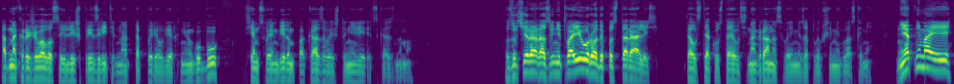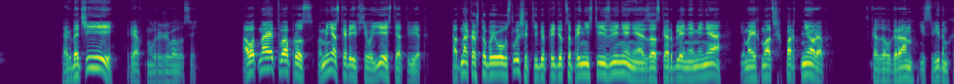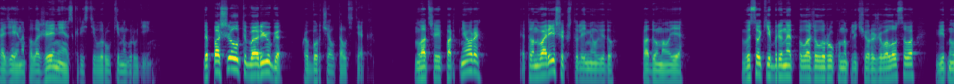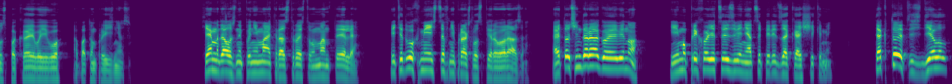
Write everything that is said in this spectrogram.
Однако рыжеволосый лишь презрительно оттопырил верхнюю губу, всем своим видом показывая, что не верит сказанному. «Позавчера разве не твои уроды постарались?» Толстяк уставился на Грана своими заплывшими глазками. «Нет, не мои!» «Тогда чьи?» — рявкнул рыжеволосый. «А вот на этот вопрос у меня, скорее всего, есть ответ. Однако, чтобы его услышать, тебе придется принести извинения за оскорбление меня и моих младших партнеров», — сказал Гран и с видом хозяина положения скрестил руки на груди. «Да пошел ты, ворюга!» — пробурчал толстяк. «Младшие партнеры?» «Это он воришек, что ли, имел в виду?» – подумал я. Высокий брюнет положил руку на плечо Рыжеволосого, видно успокаивая его, а потом произнес. «Все мы должны понимать расстройство Мантеля. Эти двух месяцев не прошло с первого раза. Это очень дорогое вино, и ему приходится извиняться перед заказчиками. Так кто это сделал?»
